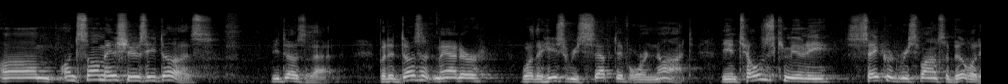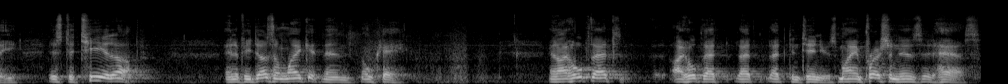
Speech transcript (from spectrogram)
Um, on some issues, he does. He does that. But it doesn't matter whether he's receptive or not. The intelligence community's sacred responsibility is to tee it up. And if he doesn't like it, then okay. And I hope that, I hope that, that, that continues. My impression is it has,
